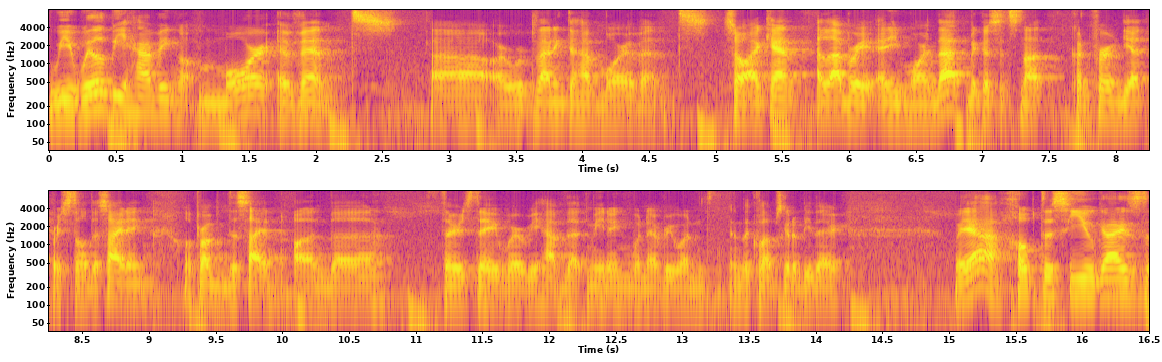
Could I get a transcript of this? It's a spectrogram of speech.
we will be having more events, uh, or we're planning to have more events. So I can't elaborate any more on that because it's not confirmed yet. We're still deciding. We'll probably decide on the Thursday where we have that meeting when everyone in the club's gonna be there. But yeah, hope to see you guys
